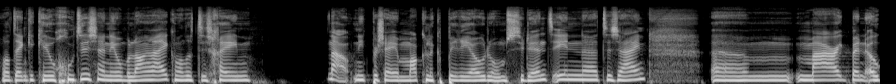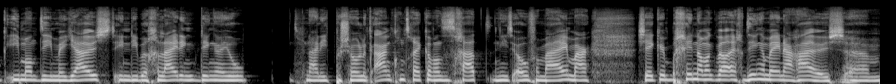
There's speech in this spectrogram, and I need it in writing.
Wat denk ik heel goed is en heel belangrijk, want het is geen, nou, niet per se een makkelijke periode om student in eh, te zijn. Ehm, maar ik ben ook iemand die me juist in die begeleiding dingen heel nou, niet persoonlijk aan kon trekken, want het gaat niet over mij. Maar zeker in het begin nam ik wel echt dingen mee naar huis. Ja. Ehm,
